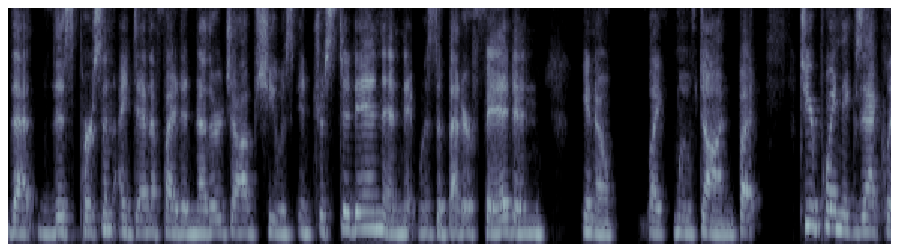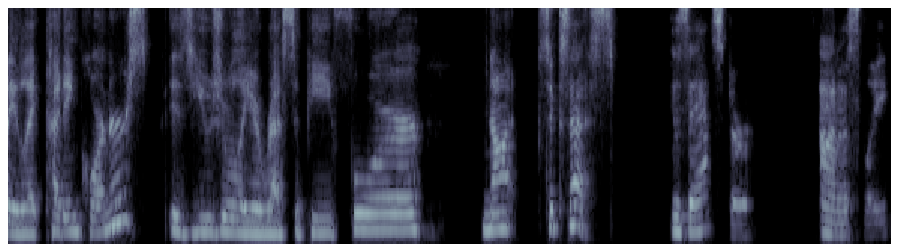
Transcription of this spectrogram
that this person identified another job she was interested in and it was a better fit and, you know, like moved on. But to your point, exactly like cutting corners is usually a recipe for not success. Disaster, honestly.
